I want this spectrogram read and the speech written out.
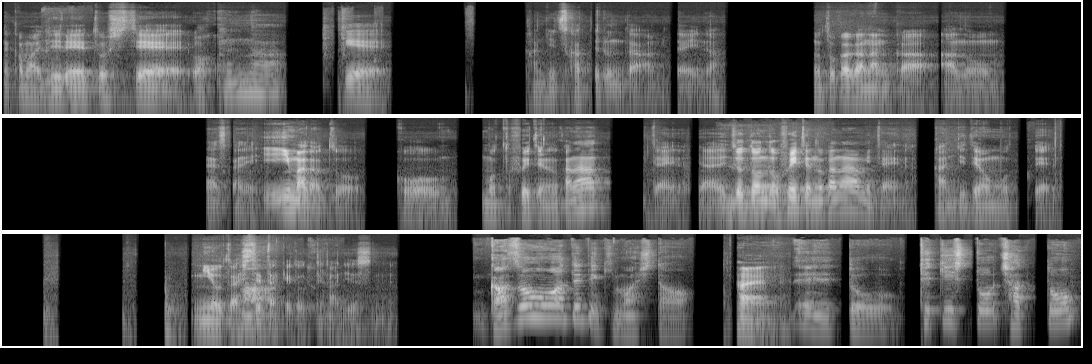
なんかまあ事例として、わこんなすげえ感じに使ってるんだみたいなのとかがなんかあのなんですかね今だとこうもっと増えてるのかなみたいないやどどんどん増えてるのかなみたいな感じで思って見ようとはしてたけどって感じですね。画像は出てきました。はい。えっ、と、テキスト、チャット、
